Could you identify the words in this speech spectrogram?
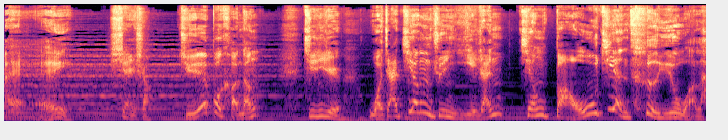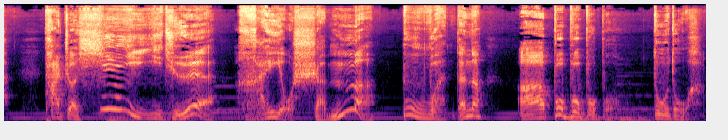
哎，先生，绝不可能。今日我家将军已然将宝剑赐予我了，他这心意已决，还有什么不稳的呢？啊不不不不，都督啊，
